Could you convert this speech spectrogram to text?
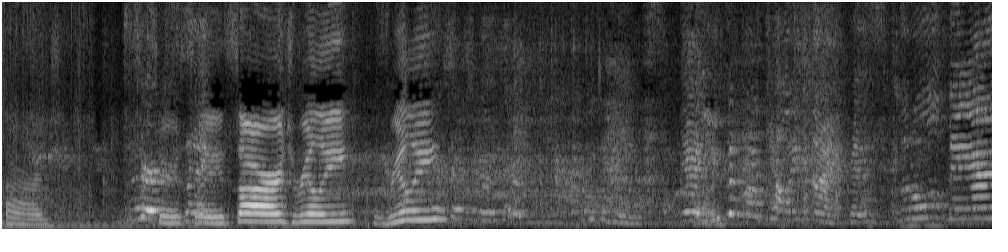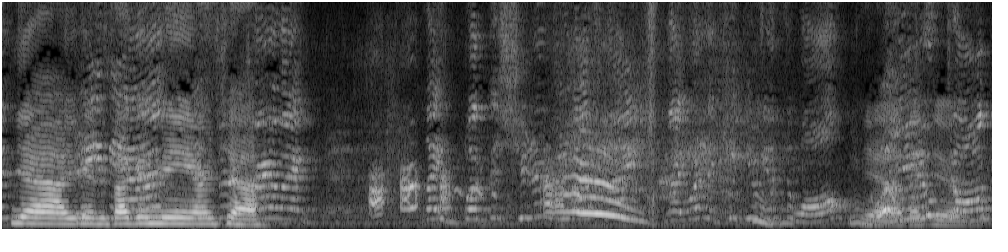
Sarge. Sarge Seriously, Sarge, really? Really? like- Yeah, you can bug Kelly tonight, because little man. Yeah, you're gonna be bugging me, aren't just ya? trying to, like, bug the shit out of you. Like, wanted to kick you against the wall. Yeah, you that's you. dog.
